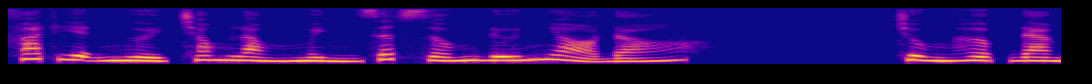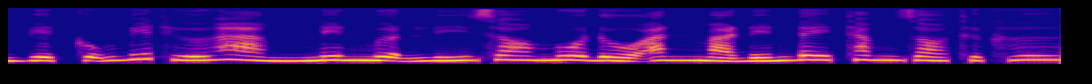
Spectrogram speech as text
phát hiện người trong lòng mình rất giống đứa nhỏ đó. Trùng hợp đàm Việt cũng biết hứa hàm nên mượn lý do mua đồ ăn mà đến đây thăm dò thực hư.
